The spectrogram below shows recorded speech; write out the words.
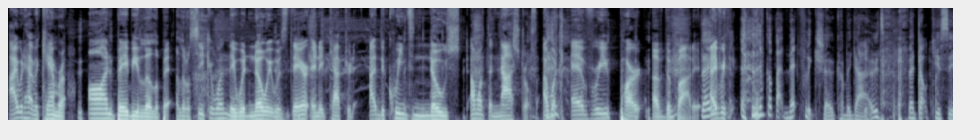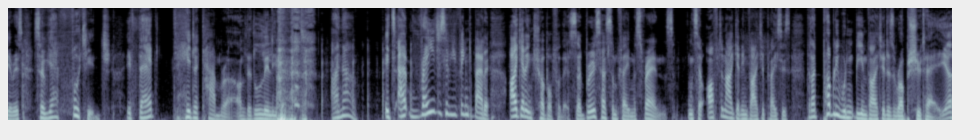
I would have a camera on baby Lilibet, a little secret one. They would know it was there, and it captured uh, the queen's nose. I want the nostrils. I want every part of the body, They- everything. They've got that Netflix show coming out, their docu series. So yeah, footage. if they'd hid a camera on little Lilibet, I know. It's outrageous if you think about it. I get in trouble for this. So Bruce has some famous friends, and so often I get invited places that I probably wouldn't be invited as Rob Shuter,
